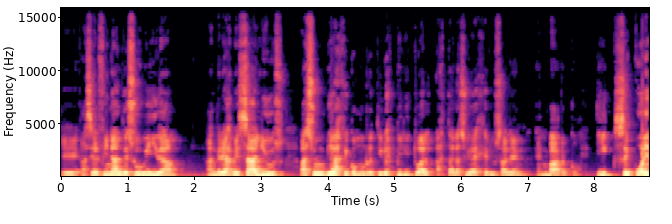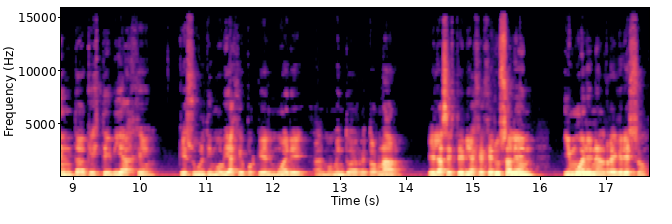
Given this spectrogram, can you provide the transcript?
eh, hacia el final de su vida, Andreas Vesalius hace un viaje como un retiro espiritual hasta la ciudad de Jerusalén, en barco. Y se cuenta que este viaje, que es su último viaje porque él muere al momento de retornar, él hace este viaje a Jerusalén y muere en el regreso.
